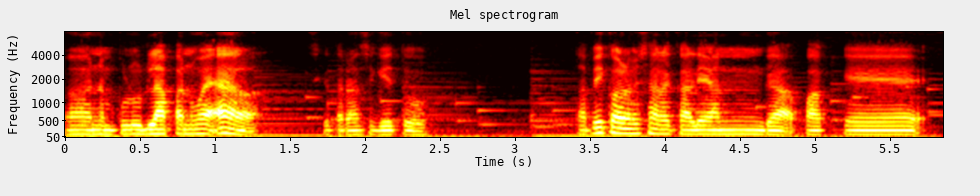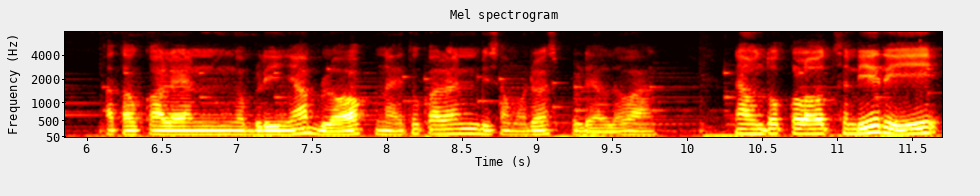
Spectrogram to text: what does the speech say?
68 eh, WL sekitaran segitu. Tapi kalau misalnya kalian nggak pakai atau kalian ngebelinya blok nah itu kalian bisa modal 10 DL doang. Nah untuk cloud sendiri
